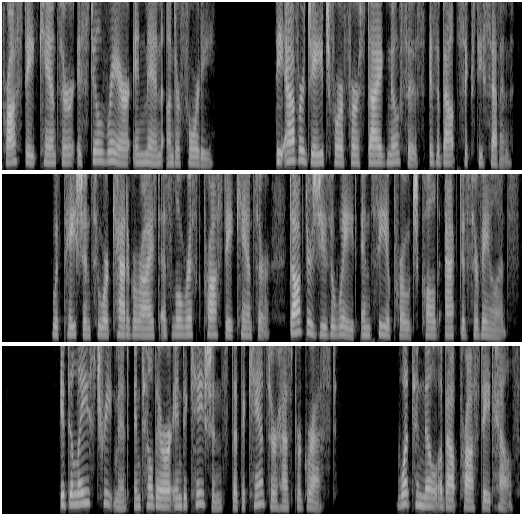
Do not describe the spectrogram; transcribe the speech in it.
Prostate cancer is still rare in men under 40. The average age for a first diagnosis is about 67. With patients who are categorized as low risk prostate cancer, doctors use a wait and see approach called active surveillance. It delays treatment until there are indications that the cancer has progressed. What to know about prostate health?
